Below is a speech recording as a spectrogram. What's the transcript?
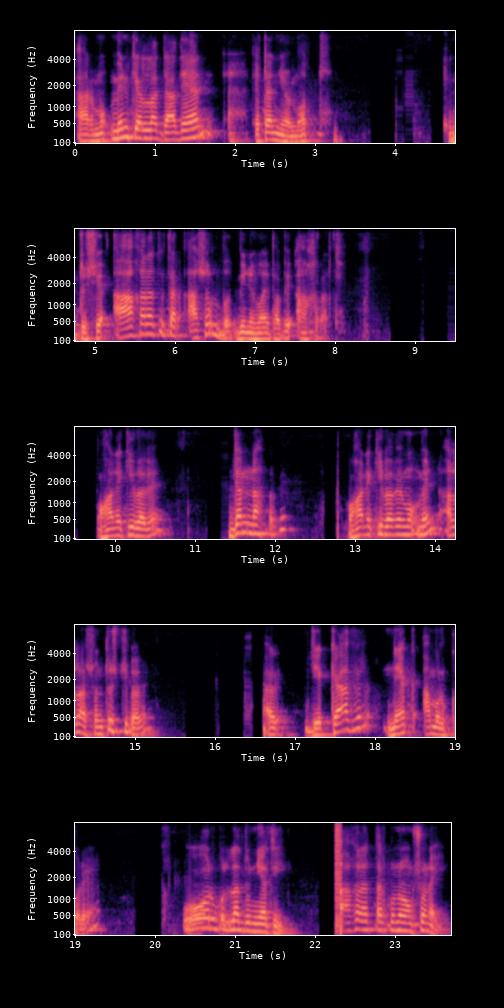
আর মুমিনকে আল্লাহ যা দেন, এটা নিয়মত। কিন্তু সে আখরাতে তার আসল বিনিময় পাবে আখরাতে। ওখানে কীভাবে? জান্নাহ পাবে। ওখানে কীভাবে মুমিন আল্লাহ সন্তুষ্টি পাবে? আর যে কাফের নেক আমল করে, ওর বদলা দুনিয়াতেই আখরাত তার কোনো অংশ নেই।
